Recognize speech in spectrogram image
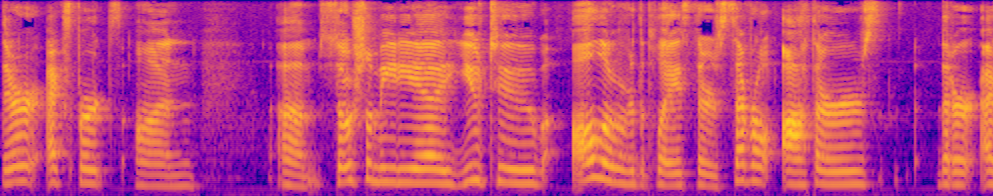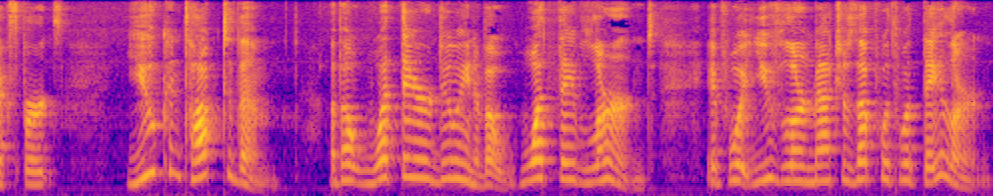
there are experts on um, social media, YouTube, all over the place. There's several authors that are experts. You can talk to them about what they are doing, about what they've learned. If what you've learned matches up with what they learned,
